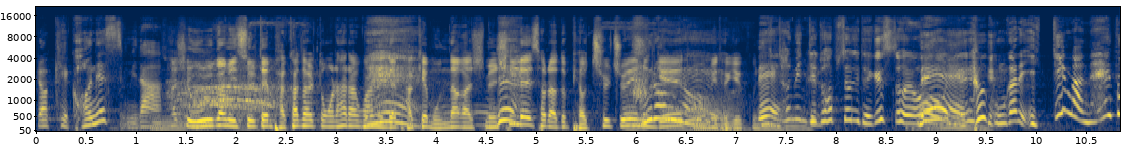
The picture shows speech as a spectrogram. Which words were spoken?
이렇게 권했습니다. 사실 우울감이 있을 땐 바깥 활동을 하라고 하는데 네. 밖에 못 나가시면 실내에서라도 볕을 쬐는 게 그럼요. 도움이 되겠군요. 네. 비타민 D도 합성이 되겠어요. 네, 예. 그 공간에 있기만 해도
